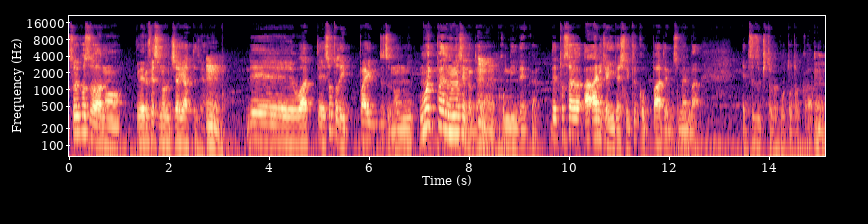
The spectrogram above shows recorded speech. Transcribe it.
それこそあのウェルフェスの打ち上げあったじゃん、うん。で終わって外で一杯ずつ飲みもう一杯飲みませんかみたいな、うんうん。コンビニで。で土佐があ兄貴が言い出して結構バーってそのメンバーえ都築とか後藤とか、うん。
